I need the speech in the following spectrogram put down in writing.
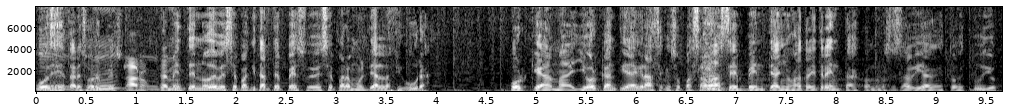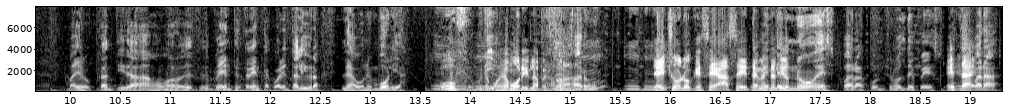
o dejes de estar en sobrepeso. Claro. Realmente no debe ser para quitarte peso, debe ser para moldear la figura. Porque a mayor cantidad de grasa, que eso pasaba hace 20 años atrás y 30, cuando no se sabía en estos estudios, mayor cantidad, ah, vamos a ver, 20, 30, 40 libras, le da una embolia. Uf, se podía morir la persona. Claro. De hecho, lo que se hace, entendido. no es para control de peso, Está- es para,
